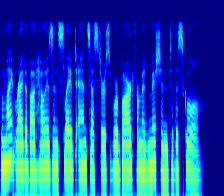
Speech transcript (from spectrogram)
who might write about how his enslaved ancestors were barred from admission to the school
